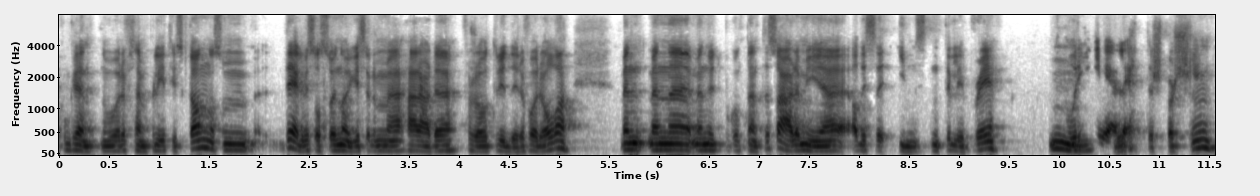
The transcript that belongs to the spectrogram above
konkurrentene våre f.eks. i Tyskland, og som delvis også i Norge, selv om her er det for så vidt ryddigere forhold, da, men, men, eh, men, ute på kontinentet så er det mye av disse instant delivery, mm. hvor hele etterspørselen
